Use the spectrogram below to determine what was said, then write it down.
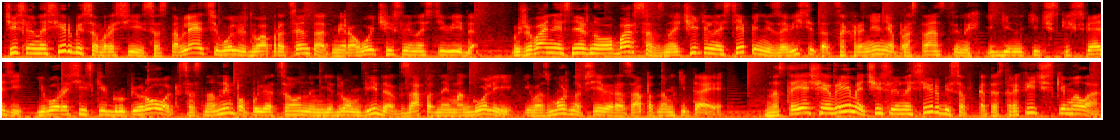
Численность ирбиса в России составляет всего лишь 2% от мировой численности вида, Выживание снежного барса в значительной степени зависит от сохранения пространственных и генетических связей его российских группировок с основным популяционным ядром вида в Западной Монголии и, возможно, в северо-западном Китае. В настоящее время численность ирбисов катастрофически мала.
